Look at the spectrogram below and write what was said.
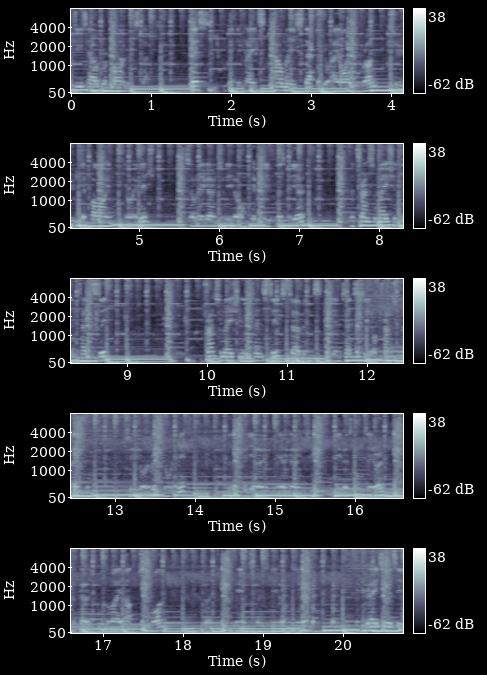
Detailed refinement steps. This indicates how many steps your AI will run to define your image. So we're going to leave it on 50 for this video. The transformation intensity. Transformation intensity determines the intensity of transformation to your original image. For this video, we are going to leave it on zero. It goes all the way up to one, but we're just going to leave it on zero. The creativity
